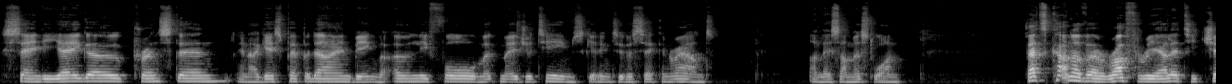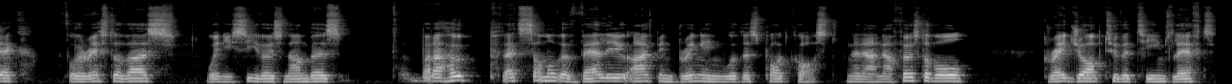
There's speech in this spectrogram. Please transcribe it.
San Diego, Princeton, and I guess Pepperdine being the only four mid major teams getting to the second round, unless I missed one. That's kind of a rough reality check for the rest of us when you see those numbers. But I hope that's some of the value I've been bringing with this podcast. Now, now first of all, great job to the teams left.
